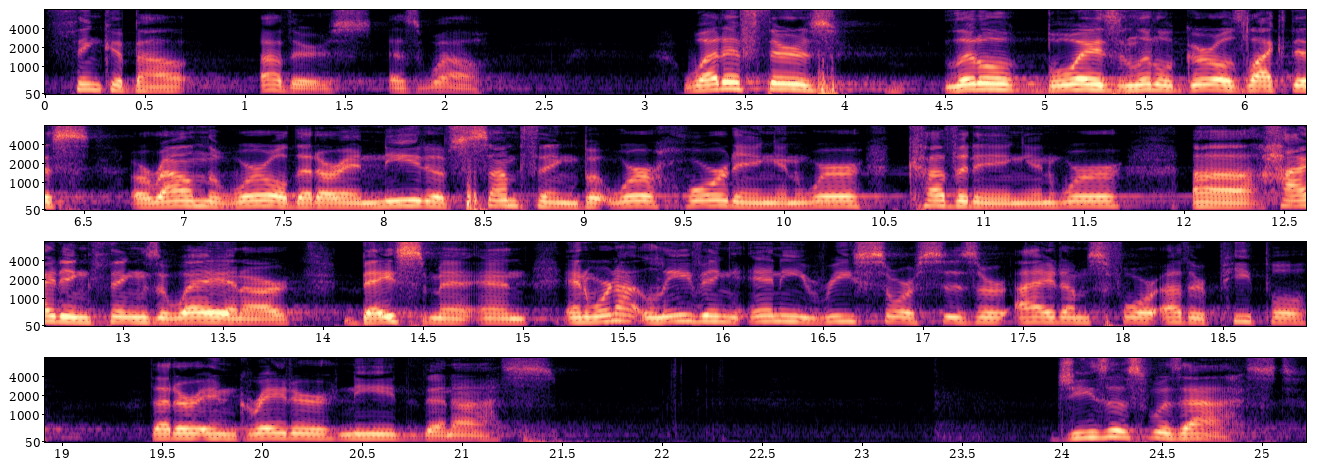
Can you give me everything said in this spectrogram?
think about others as well. What if there's little boys and little girls like this around the world that are in need of something, but we're hoarding and we're coveting and we're uh, hiding things away in our basement and, and we're not leaving any resources or items for other people that are in greater need than us. Jesus was asked,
